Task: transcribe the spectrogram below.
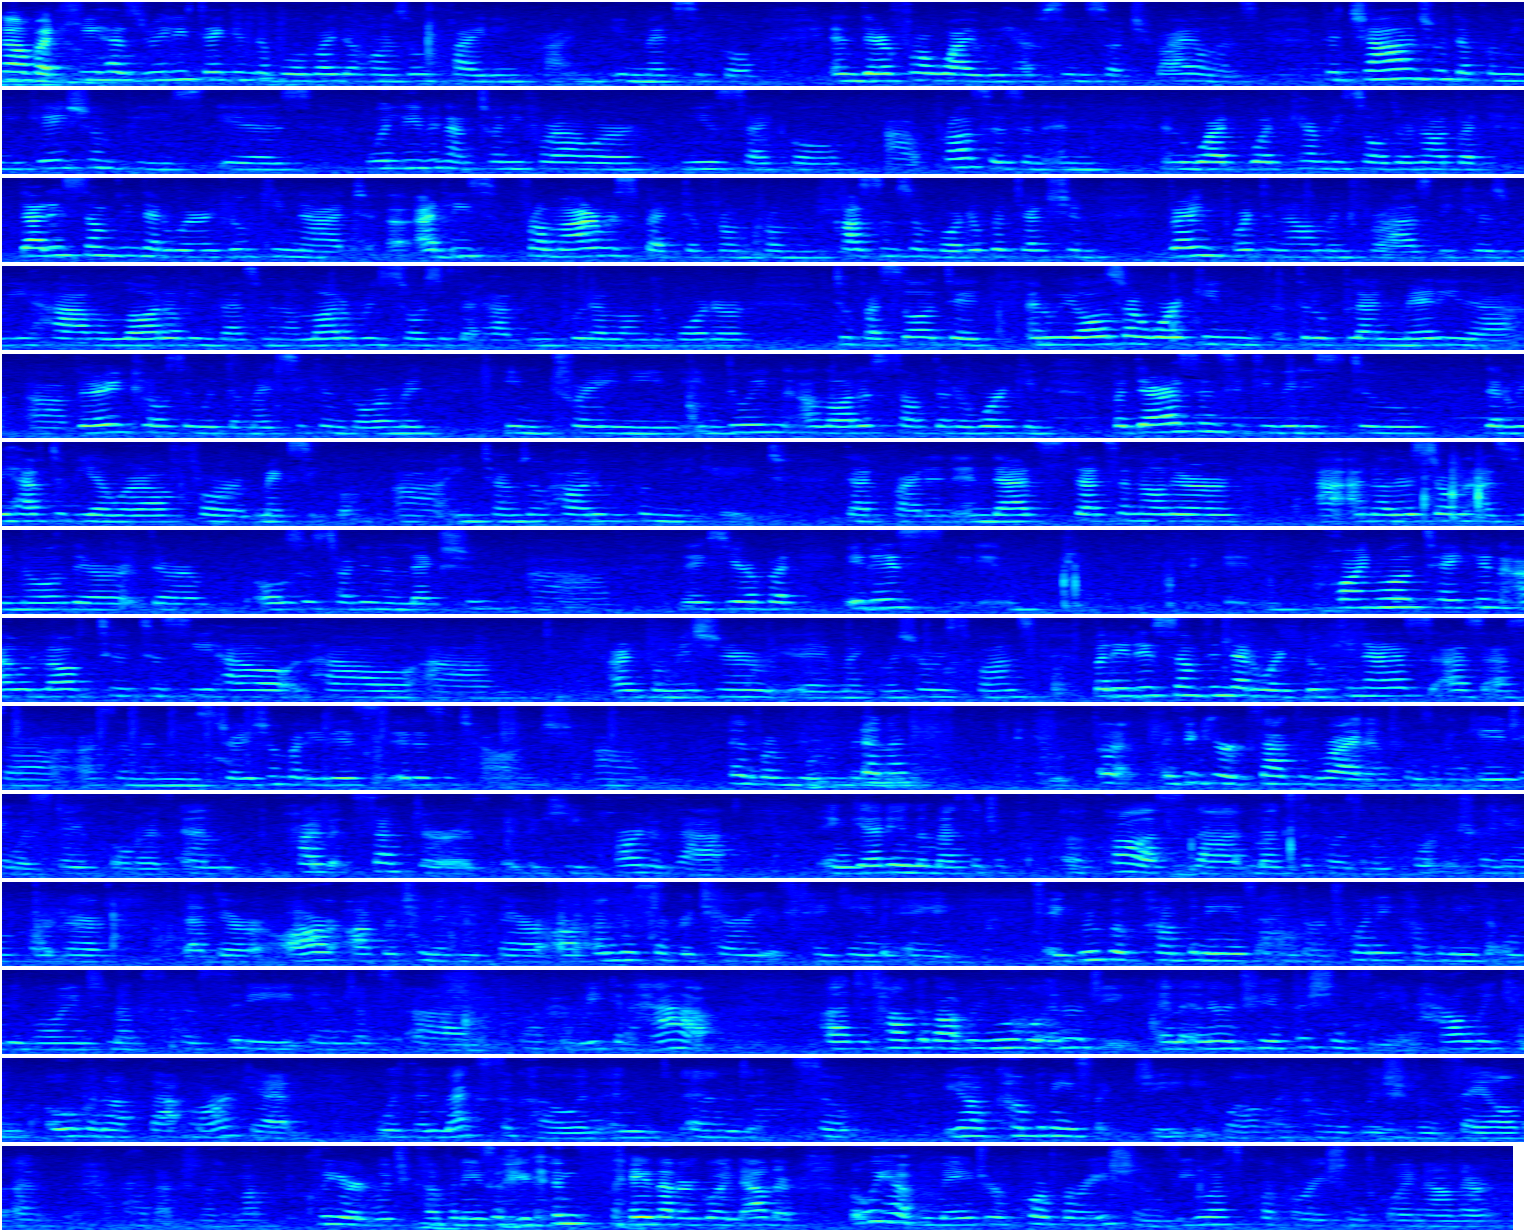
now. No, but he has really taken the bull by the horns on fighting crime in Mexico, and therefore why we have seen such violence. The challenge with the communication piece is we live in a 24-hour news cycle uh, process, and, and, and what, what can be sold or not. But that is something that we're looking at, uh, at least from our perspective, from, from Customs and Border Protection, very important element for us because we have a lot of investment, a lot of resources that have been put along the border to facilitate. And we also are working through Plan Merida uh, very closely with the Mexican government in training, in doing a lot of stuff that are working. But there are sensitivities too that we have to be aware of for Mexico uh, in terms of how do we communicate that part. And, and that's that's another uh, another storm. As you know, they're they're also starting an election uh, next year. But it is point well taken. I would love to, to see how how um, our commissioner, uh, my commissioner responds. But it is something that we're looking at as as, as, a, as an administration. But it is it is a challenge um, And- from different And I, uh, I think you're exactly right in terms of engaging with stakeholders, and the private sector is, is a key part of that in getting the message across that Mexico is an important trading partner, that there are opportunities there. Our undersecretary is taking a, a group of companies, I think there are twenty companies that will be going to Mexico City in just, um, a week and a half, uh, to talk about renewable energy and energy efficiency and how we can open up that market within Mexico. And, and, and so you have companies like GE, well, I probably shouldn't say all, I have actually not cleared which companies we can say that are going down there. But we have major corporations, US corporations going down there,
